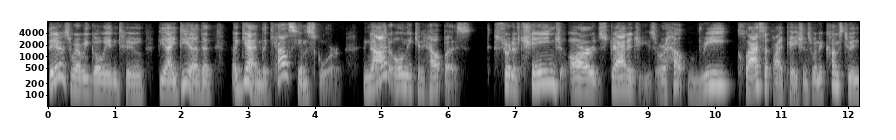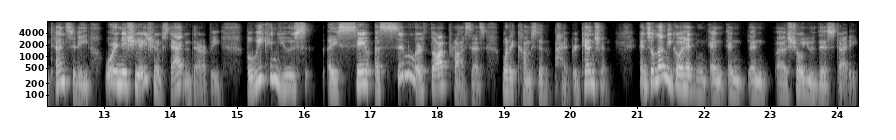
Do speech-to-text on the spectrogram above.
there's where we go into the idea that, again, the calcium score not only can help us sort of change our strategies or help reclassify patients when it comes to intensity or initiation of statin therapy, but we can use a same a similar thought process when it comes to hypertension. And so let me go ahead and and and, and uh, show you this study.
